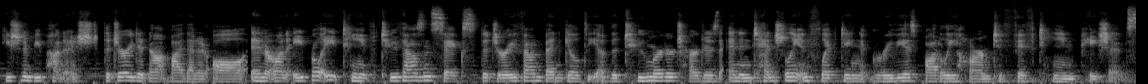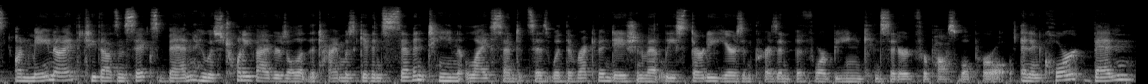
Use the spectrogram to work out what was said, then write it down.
he shouldn't be punished. The jury did not buy that at all. And on April 18th, 2006, the jury found Ben guilty of the two murder charges and intentionally inflicting grievous bodily harm to 15 patients. On May 9th, 2006, Ben, who was 25 years old at the time, was given 17 life sentences with the recommendation of at least 30 years in prison before being considered for possible parole. And in court, Ben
